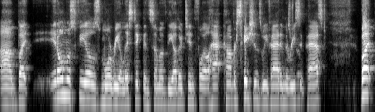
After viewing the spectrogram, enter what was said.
Um, but it almost feels more realistic than some of the other tinfoil hat conversations we've had in the recent past. But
